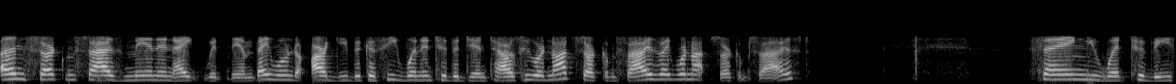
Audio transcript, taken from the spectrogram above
uncircumcised men and ate with them. They wanted to argue because he went into the Gentiles who are not circumcised. They were not circumcised. saying you went to these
